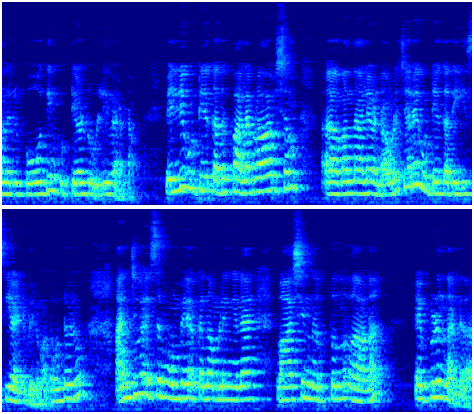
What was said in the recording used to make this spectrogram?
എന്നൊരു ബോധ്യം കുട്ടികളുടെ ഉള്ളിൽ വരണം. വലിയ കുട്ടികൾക്ക് അത് പല പ്രാവശ്യം വന്നാലേ ഉണ്ടാവുള്ളൂ. ചെറിയ കുട്ടികൾക്ക് അത് ഈസി ആയിട്ട് വരും. അതുകൊണ്ട് ഒരു അഞ്ച് വയസ്സിന് മുമ്പേ ഒക്കെ നമ്മളിങ്ങനെ വാശി നിർത്തുന്നതാണ് എപ്പോഴും നല്ലത്.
